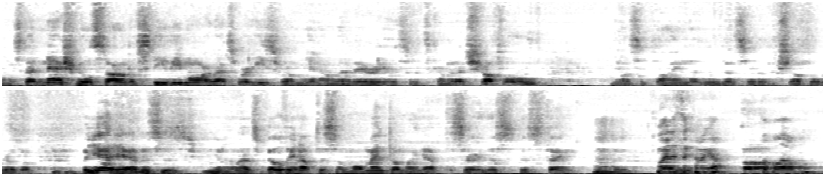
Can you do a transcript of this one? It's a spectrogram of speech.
almost that Nashville sound of Stevie Moore. That's where he's from, you know, that area. So it's kind of that shuffle you know, supplying that, that sort of shuffle rhythm. But yeah, yeah, this is you know that's building up to some momentum. I have to say this this thing. Mm-hmm. When is it coming up? Uh, the whole album.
